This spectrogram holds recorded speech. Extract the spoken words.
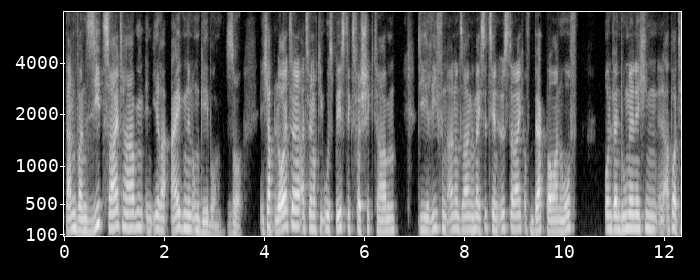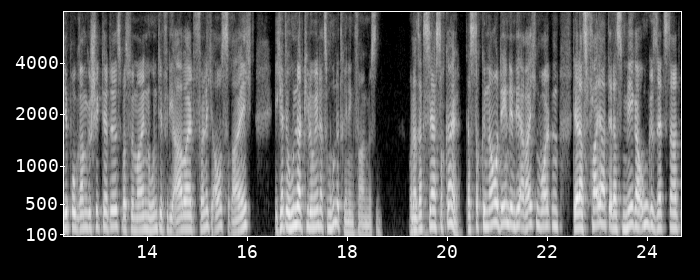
dann, wann sie Zeit haben in ihrer eigenen Umgebung. So, ich habe Leute, als wir noch die USB-Sticks verschickt haben, die riefen an und sagen, hör mal, ich sitze hier in Österreich auf dem Bergbauernhof und wenn du mir nicht ein Apportierprogramm geschickt hättest, was für meinen Hund hier für die Arbeit völlig ausreicht, ich hätte 100 Kilometer zum Hundetraining fahren müssen. Und dann sagst du, ja, ist doch geil. Das ist doch genau den, den wir erreichen wollten, der das feiert, der das mega umgesetzt hat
